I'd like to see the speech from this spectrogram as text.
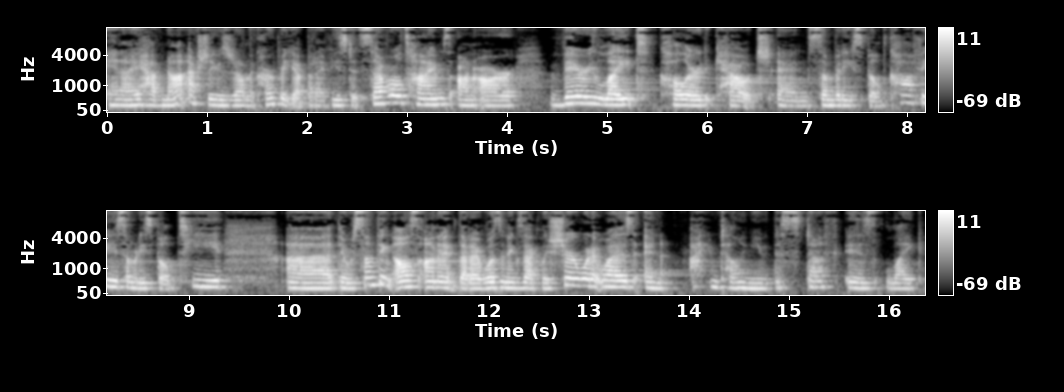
And I have not actually used it on the carpet yet, but I've used it several times on our very light colored couch and somebody spilled coffee, somebody spilled tea. Uh, there was something else on it that I wasn't exactly sure what it was. And I am telling you, this stuff is like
